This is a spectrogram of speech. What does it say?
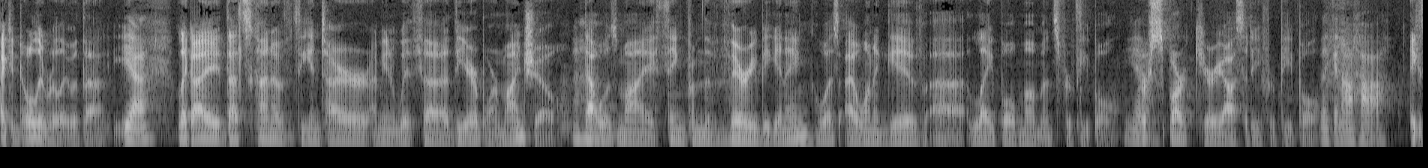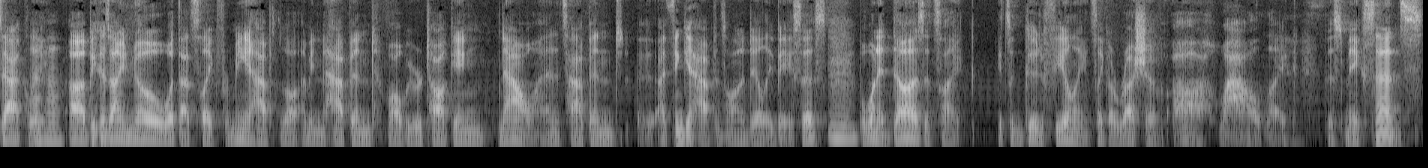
I can totally relate with that. Yeah, Like I, that's kind of the entire. I mean, with uh, the Airborne Mind Show, that was my thing from the very beginning. Was I want to give uh, light bulb moments for people, Yeah. or spark curiosity for people. like an aha. Exactly, Uh-huh. uh, because I know what that's like for me. It happens. I mean, it happened while we were talking now, and it's happened. I think it happens on a daily basis. Mm. But when it does, it's like it's a good feeling. It's like a rush of, oh wow, like this makes sense.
